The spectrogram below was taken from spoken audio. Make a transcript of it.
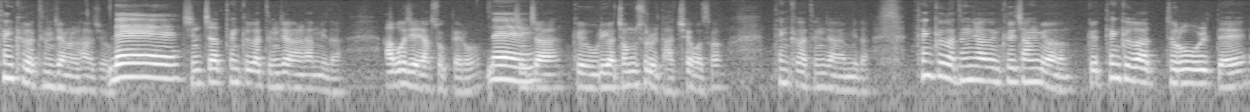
탱크가 등장을 하죠. 네, 진짜 탱크가 등장을 합니다. 아버지의 약속대로 네. 진짜 그 우리가 점수를 다 채워서 탱크가 등장합니다. 탱크가 등장하는 그 장면, 그 탱크가 들어올 때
